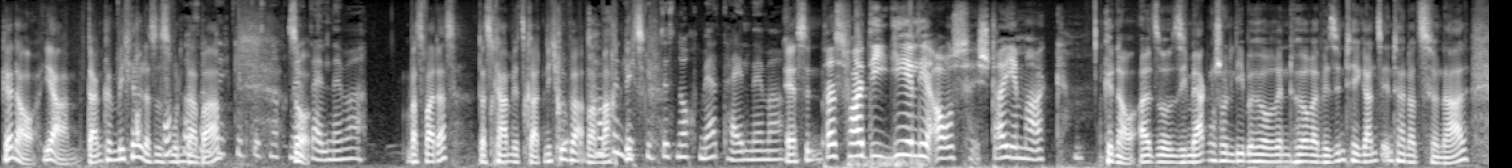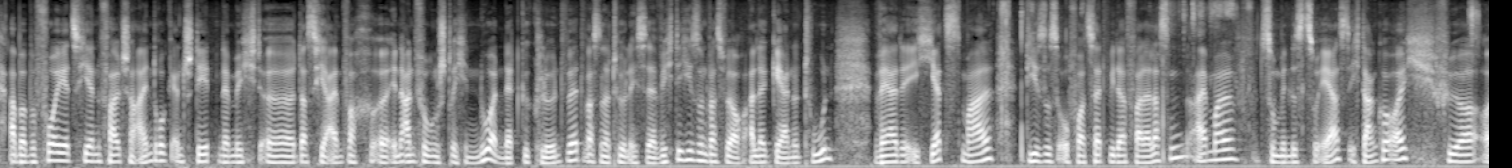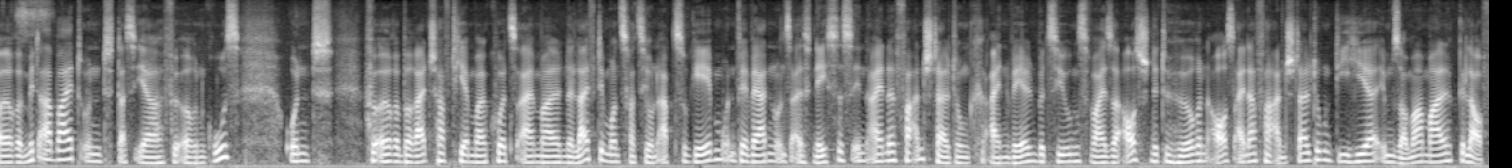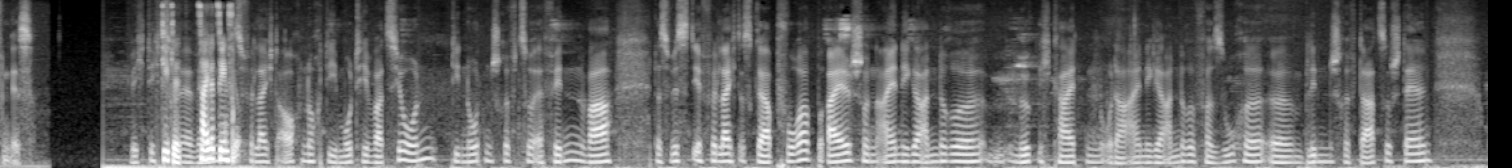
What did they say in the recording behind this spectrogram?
Genau, ja, danke Michael, das ist Und wunderbar. Gibt es noch mehr so. Teilnehmer. Was war das? Das kam jetzt gerade nicht rüber, aber macht nichts. gibt es noch mehr Teilnehmer. Es sind das war die Geli aus Steiermark. Genau, also Sie merken schon, liebe Hörerinnen und Hörer, wir sind hier ganz international, aber bevor jetzt hier ein falscher Eindruck entsteht, nämlich, äh, dass hier einfach äh, in Anführungsstrichen nur nett geklönt wird, was natürlich sehr wichtig ist und was wir auch alle gerne tun, werde ich jetzt mal dieses OVZ wieder verlassen. Einmal zumindest zuerst. Ich danke euch für eure Mitarbeit und dass ihr für euren Gruß und für eure Bereitschaft, hier mal kurz einmal eine Live-Demonstration abzugeben und wir werden uns als nächstes in eine Veranstaltung einwählen bzw. Ausschnitte hören aus einer Veranstaltung, die hier im Sommer mal gelaufen ist. Wichtig Titel, zu erwähnen ist vielleicht auch noch die Motivation, die Notenschrift zu erfinden, war, das wisst ihr vielleicht, es gab vor Breil schon einige andere Möglichkeiten oder einige andere Versuche, äh, Blindenschrift darzustellen.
